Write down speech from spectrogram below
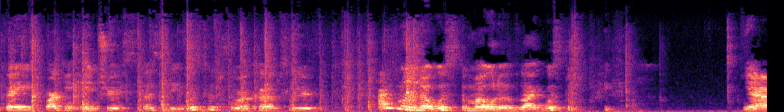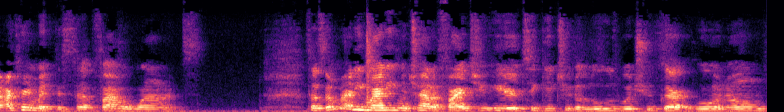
Okay, you sparking interest. Let's see. What's this four cups here? I just want to know what's the motive. Like, what's the... Yeah, I can't make this up. Five of Wands. So somebody might even try to fight you here to get you to lose what you got going on.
